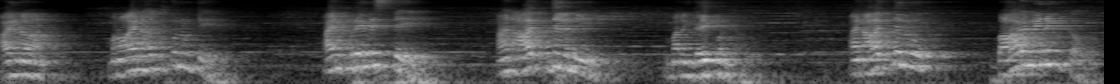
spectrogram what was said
ఆయన మనం ఆయన హత్తుకుని ఉంటే ఆయన ప్రేమిస్తే ఆయన ఆజ్ఞలని మనం గైకొంటాం. ఆయన ఆజ్ఞలు భారమైనవి కావు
